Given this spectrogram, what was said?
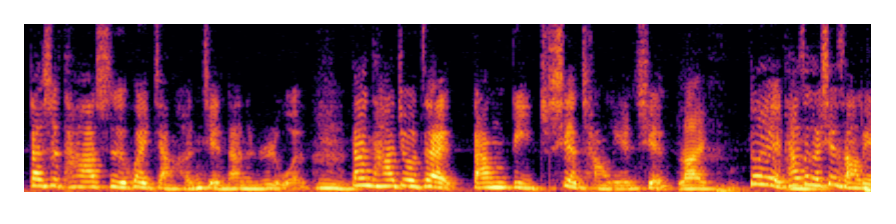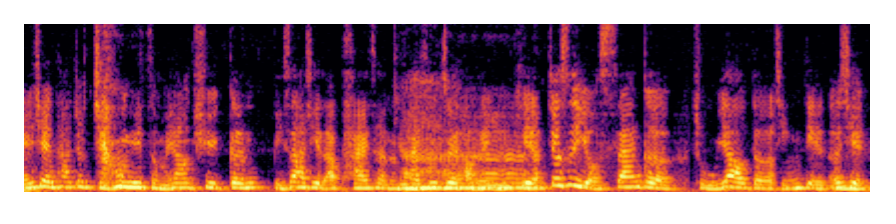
但是他是会讲很简单的日文，嗯，但他就在当地现场连线，live，对他这个现场连线，他就教你怎么样去跟比萨斜塔拍才能拍出最好的影片，就是有三个主要的景点，而且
